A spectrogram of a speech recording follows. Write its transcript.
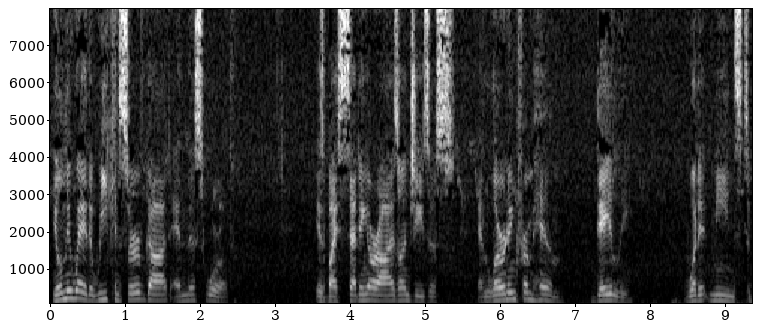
The only way that we can serve God and this world is by setting our eyes on Jesus and learning from Him daily what it means to,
